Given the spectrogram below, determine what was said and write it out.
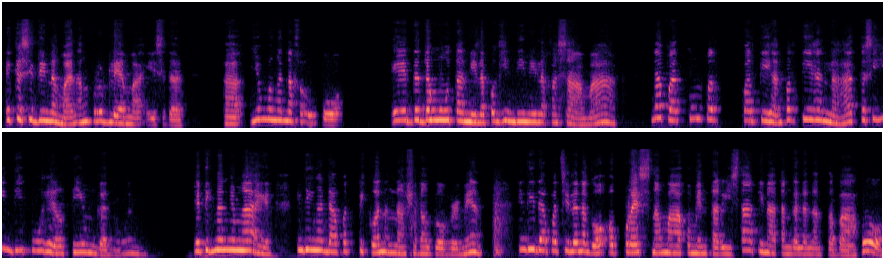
Eh kasi din naman, ang problema is that, ah, yung mga nakaupo, eh dadamutan nila pag hindi nila kasama. Dapat kung par- partihan, partihan lahat kasi hindi po healthy yung ganun. Eh tignan nyo nga eh, hindi nga dapat pikon ang national government. Hindi dapat sila nag-o-oppress ng mga komentarista at tinatanggalan ng trabaho.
